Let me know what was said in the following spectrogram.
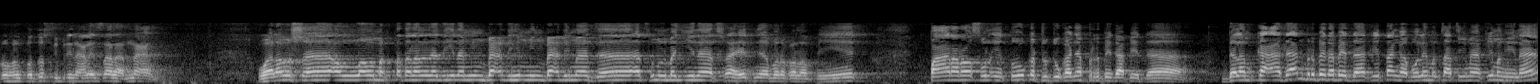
Ruhul Qudus Jibril alaihissalam. Naam. Walau syaa Allah maqtatala alladziina min ba'dihim min ba'di ma ja'atuhumul bayyinat. Syahidnya barakallahu fiik. Para rasul itu kedudukannya berbeda-beda. Dalam keadaan berbeda-beda kita enggak boleh mencaci maki, menghina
